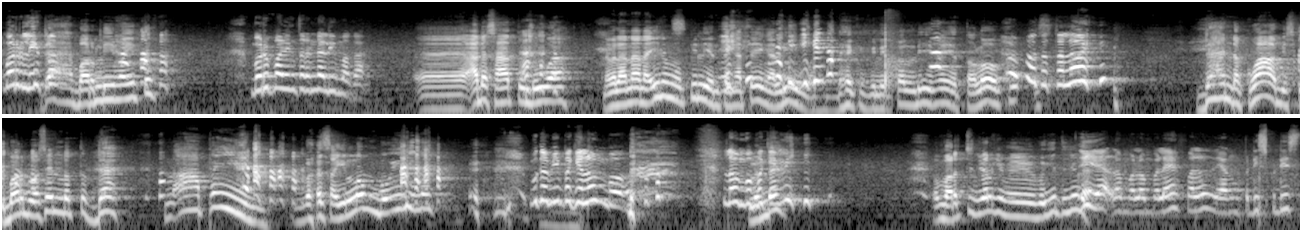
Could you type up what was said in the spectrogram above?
baru lima Dah, baru 5 itu. baru paling terendah lima kak Eh, ada satu dua. Nah, bilang anak ini mau pilih yang tengah-tengah lima. Dah aku pilih tol lima ya toloku. oh tolong Dah ndak ku habis. Baru dua sendok tuh. Dah. Kenapa ini? Bahasa Lombok ini. Nah. bukan mie pakai lombok lombok Belum pakai mie Oh, Baru jual gini begitu juga. iya lomba-lomba level yang pedis-pedis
